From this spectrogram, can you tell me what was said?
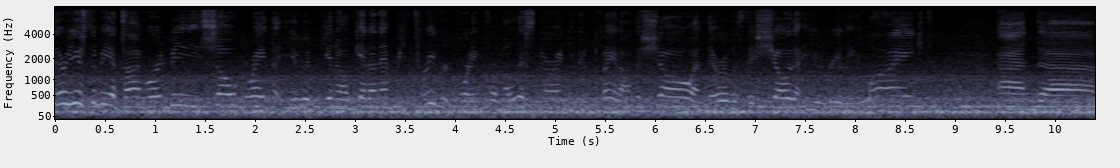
There used to be a time where it'd be so great that you would, you know, get an MP3 recording from a listener and you could play it on the show, and there was this show that you really liked, and uh,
